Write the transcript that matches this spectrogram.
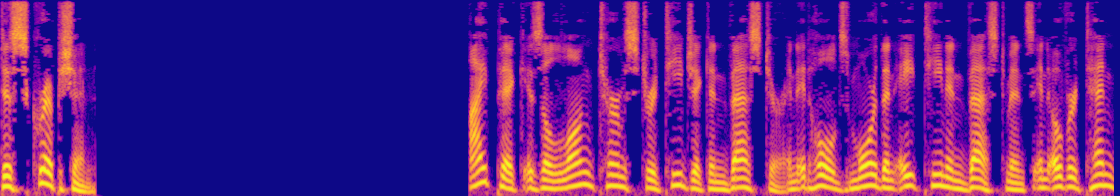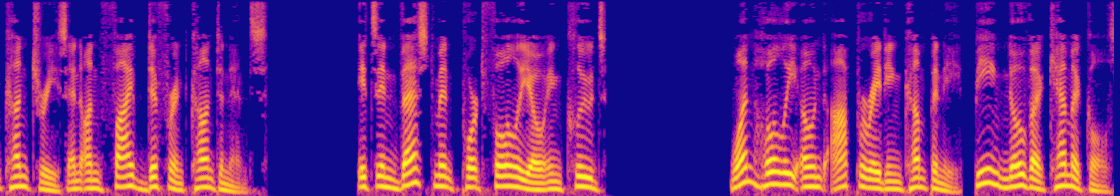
Description IPIC is a long-term strategic investor and it holds more than 18 investments in over 10 countries and on five different continents. Its investment portfolio includes one wholly owned operating company, being Nova Chemicals,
